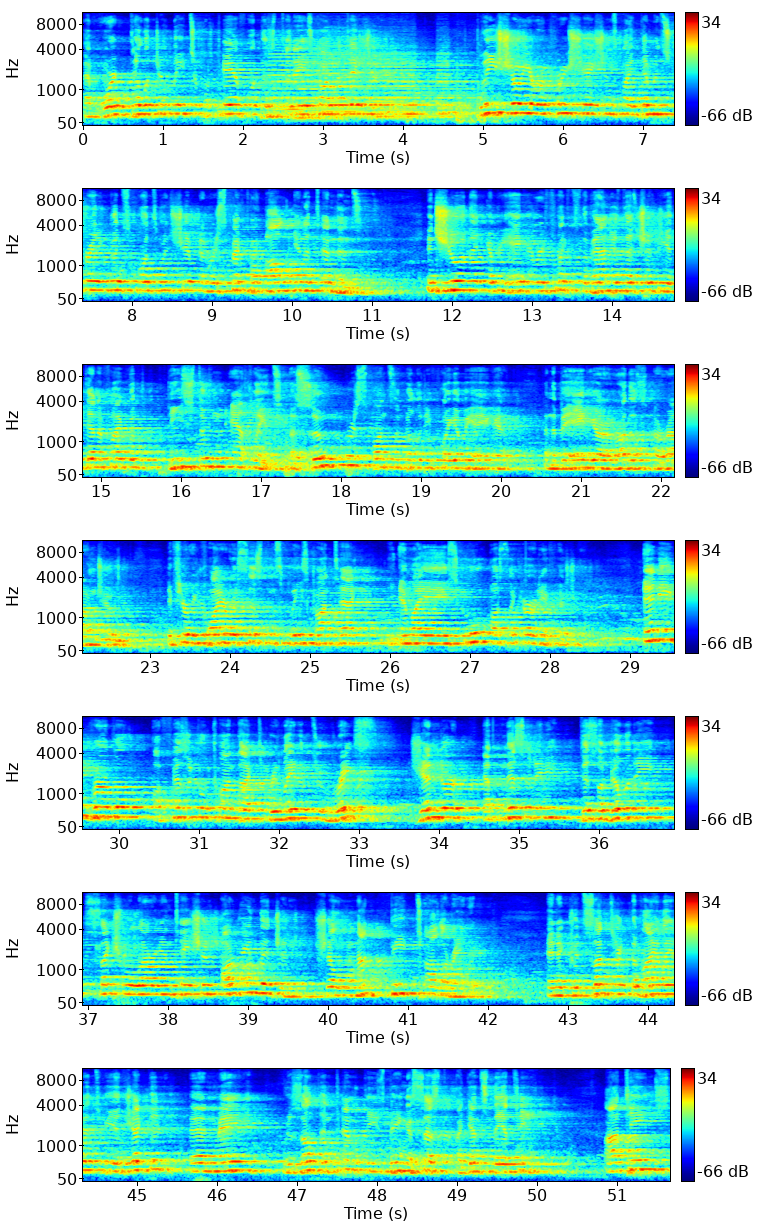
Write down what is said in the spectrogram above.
have worked diligently to prepare for this today's competition. Please show your appreciations by demonstrating good sportsmanship and respect for all in attendance. Ensure that your behavior reflects the values that should be identified with these student athletes. Assume responsibility for your behavior and the behavior of others around you. If you require assistance, please contact the MIAA school or security official any verbal or physical conduct related to race, gender, ethnicity, disability, sexual orientation, or religion shall not be tolerated. And it could subject the violator to be ejected and may result in penalties being assessed against their team. Our teams,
